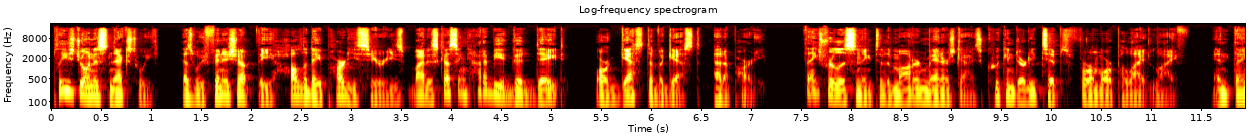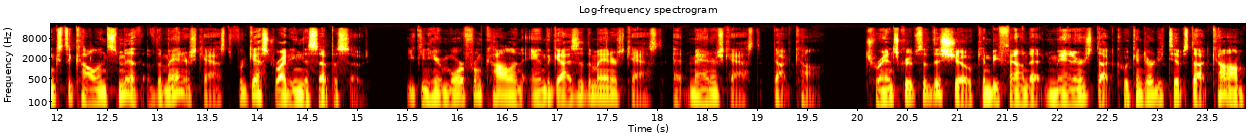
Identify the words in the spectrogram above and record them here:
Please join us next week as we finish up the holiday party series by discussing how to be a good date or guest of a guest at a party. Thanks for listening to the Modern Manners Guy's quick and dirty tips for a more polite life. And thanks to Colin Smith of the Manners Cast for guest writing this episode. You can hear more from Colin and the guys of the Manners Cast at mannerscast.com. Transcripts of this show can be found at manners.quickanddirtytips.com.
